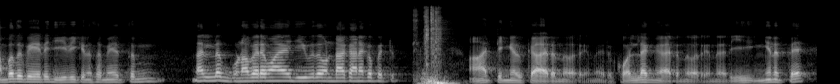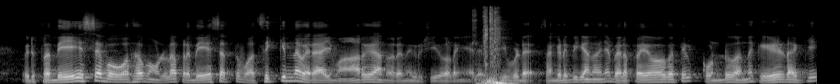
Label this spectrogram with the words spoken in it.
അമ്പത് പേര് ജീവിക്കുന്ന സമയത്തും നല്ല ഗുണപരമായ ജീവിതം ഉണ്ടാക്കാനൊക്കെ പറ്റും. ആറ്റിങ്ങൽക്കാരെന്ന് പറയുന്നവർ കൊല്ലങ്കാരെന്ന് പറയുന്നവർ ഈ ഇങ്ങനത്തെ ഒരു പ്രദേശബോധമുള്ള പ്രദേശത്ത് വസിക്കുന്നവരായി മാറുക എന്ന് പറയുന്ന കൃഷി തുടങ്ങിയാൽ ഇവിടെ സംഘടിപ്പിക്കാന്ന് പറഞ്ഞാൽ ബലപ്രയോഗത്തിൽ കൊണ്ടുവന്ന് കീഴടക്കി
